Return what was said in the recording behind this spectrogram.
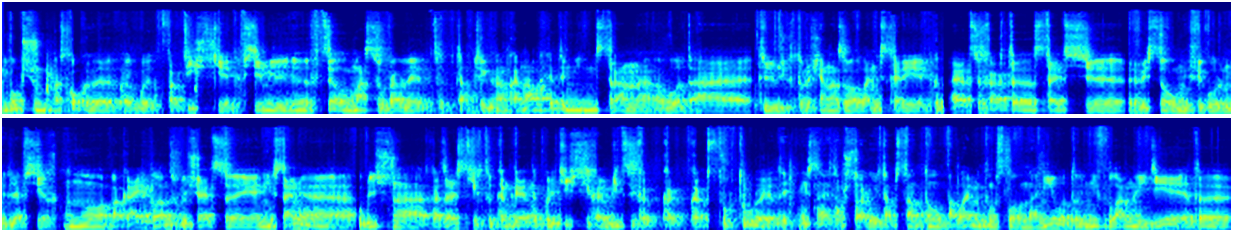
в общем, поскольку как бы, фактически всеми в целом массы управляют там, телеграм-канал, как это ни, ни странно, вот, а те люди, которых я назвал, они скорее пытаются как-то стать э, весовыми фигурами для всех. Но пока их план заключается, и они сами публично отказались от каких-то конкретных политических амбиций, как, как, как структура этой, не знаю, там, что они там станут новым парламентом, условно. Они вот, у них главная идея, это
